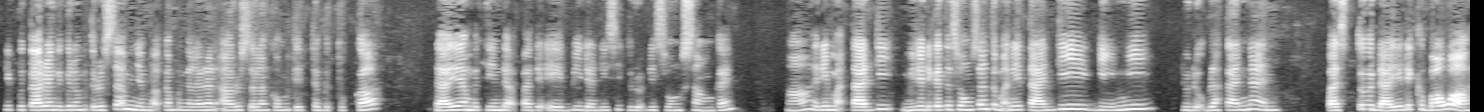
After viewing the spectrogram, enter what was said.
Di putaran gegelung berterusan menyebabkan pengaliran arus dalam komutator bertukar. Daya yang bertindak pada AB dan DC turut disongsangkan. Ha, jadi mak tadi bila dia kata songsang tu maknanya tadi di ni duduk belah kanan. Lepas tu daya dia ke bawah.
